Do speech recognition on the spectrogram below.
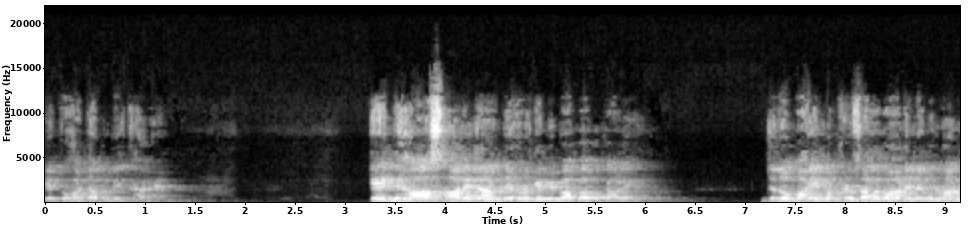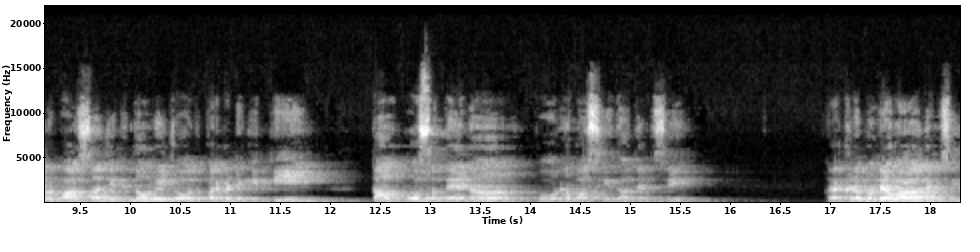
ਇਹ ਤੁਹਾਡਾ ਭੁਲੇਖਾ ਹੈ। ਇਹ ਇਤਿਹਾਸ ਸਾਰੇ ਜਾਣਦੇ ਹੋਣਗੇ ਵੀ ਬਾਬਾ ਬਕਾਲੇ ਜਦੋਂ ਭਾਈ ਮੱਖਣ ਸਾਹਿਬ ਲਵਾਣੇ ਨੇ ਗੁਰੂ ਨਾਨਕ ਪਾਤਸ਼ਾਹ ਜੀ ਦੀ ਨੌਵੀਂ ਜੋਤ ਪ੍ਰਗਟ ਕੀਤੀ, ਤਾਂ ਉਸ ਦਿਨ ਪੂਰਨਮਾਸੀ ਦਾ ਦਿਨ ਸੀ। ਰੱਖੜ ਪੁੰਨਿਆ ਵਾਲਾ ਦਿਨ ਸੀ।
